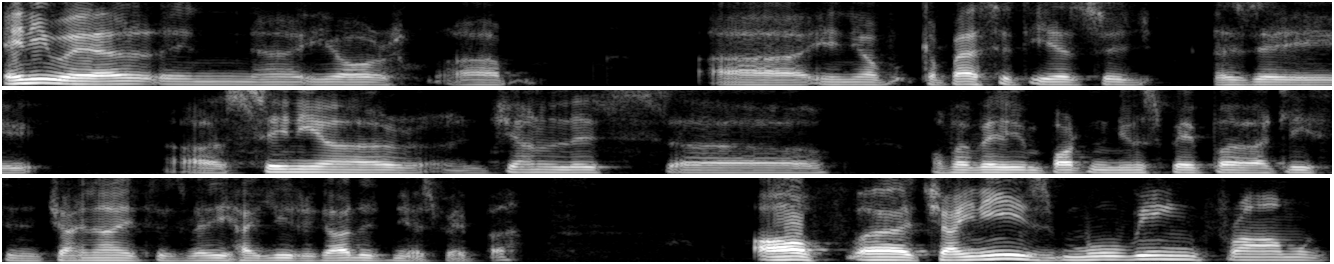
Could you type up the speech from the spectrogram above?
anywhere in uh, your uh, uh, in your capacity as a, as a uh, senior journalist uh, of a very important newspaper, at least in China, it is very highly regarded newspaper of uh, Chinese moving from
